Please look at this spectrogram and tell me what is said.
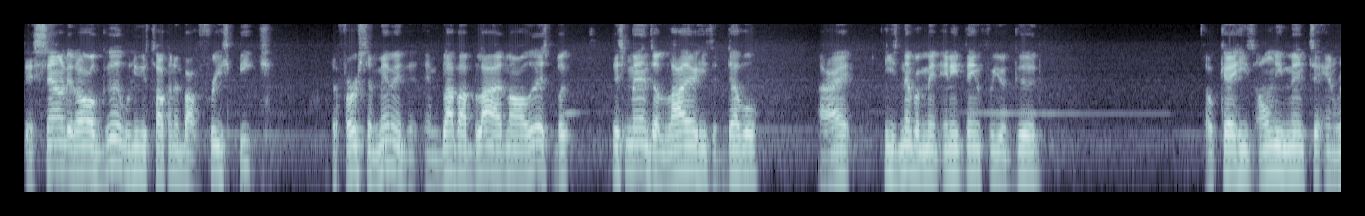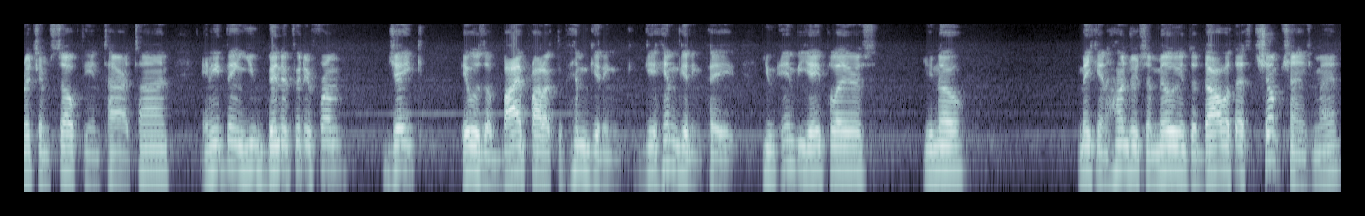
It sounded all good when he was talking about free speech the First Amendment and blah blah blah and all this, but this man's a liar. He's a devil. All right. He's never meant anything for your good. Okay. He's only meant to enrich himself the entire time. Anything you benefited from, Jake, it was a byproduct of him getting get him getting paid. You NBA players, you know, making hundreds of millions of dollars. That's chump change, man.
